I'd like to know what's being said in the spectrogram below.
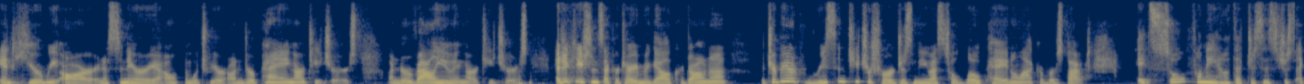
And here we are in a scenario in which we are underpaying our teachers, undervaluing our teachers. Education Secretary Miguel Cardona attributed recent teacher shortages in the US to low pay and a lack of respect. It's so funny how that just is just a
